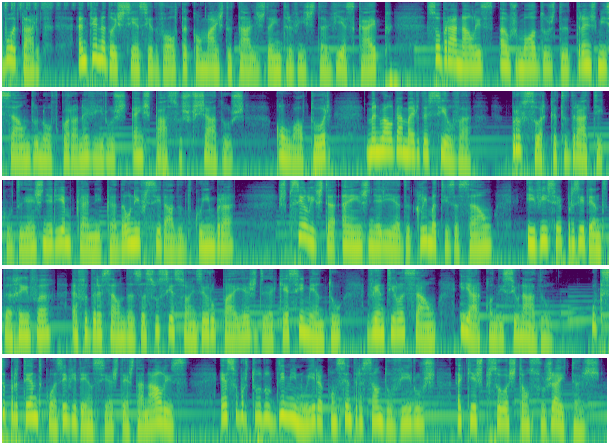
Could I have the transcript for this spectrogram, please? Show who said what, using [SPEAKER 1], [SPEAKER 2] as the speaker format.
[SPEAKER 1] Boa tarde. Antena 2 Ciência de volta com mais detalhes da entrevista via Skype sobre a análise aos modos de transmissão do novo coronavírus em espaços fechados, com o autor Manuel Gameiro da Silva, professor catedrático de Engenharia Mecânica da Universidade de Coimbra, especialista em Engenharia de Climatização e vice-presidente da RIVA, a Federação das Associações Europeias de Aquecimento, Ventilação e Ar-Condicionado. O que se pretende com as evidências desta análise é, sobretudo, diminuir a concentração do vírus a que as pessoas estão sujeitas.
